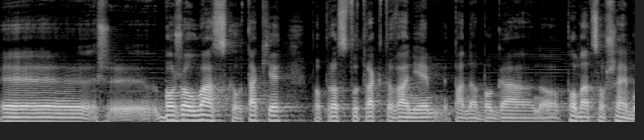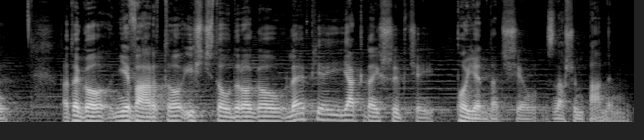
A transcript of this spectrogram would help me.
y, Bożą łaską, takie po prostu traktowanie Pana Boga no, po macoszemu. Dlatego nie warto iść tą drogą, lepiej jak najszybciej pojednać się z naszym Panem.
